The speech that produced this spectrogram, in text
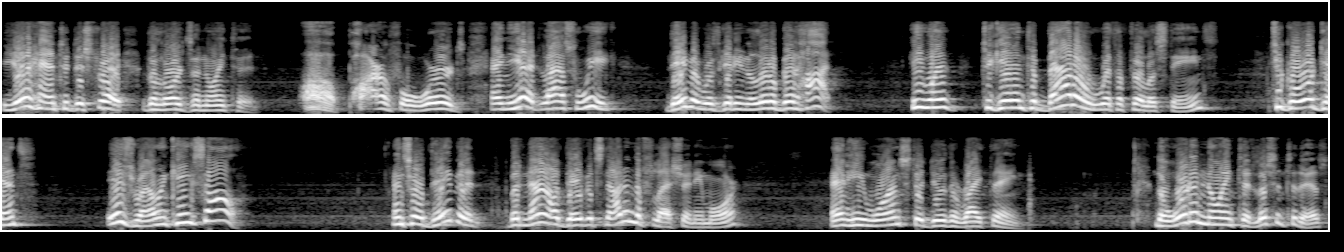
your hand to destroy the Lord's anointed? Oh, powerful words. And yet, last week, David was getting a little bit hot. He went to get into battle with the Philistines to go against Israel and King Saul. And so David, but now David's not in the flesh anymore, and he wants to do the right thing. The word anointed, listen to this,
